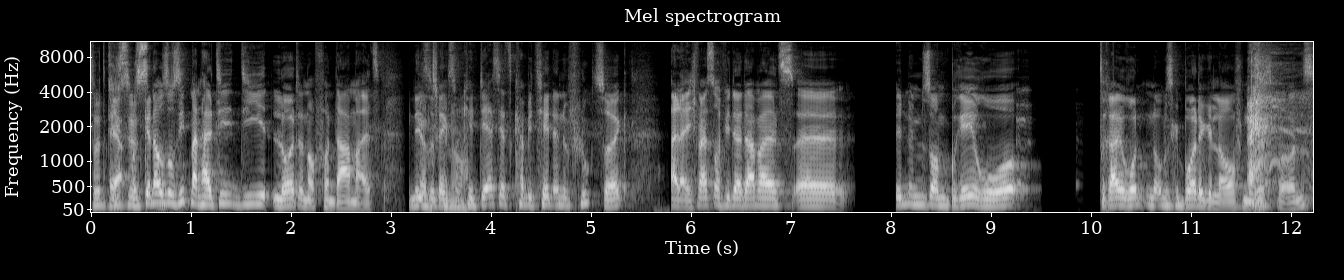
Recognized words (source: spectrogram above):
So Ja, und genau so sieht man halt die, die Leute noch von damals. Wenn du so denkst, genau. okay, der ist jetzt Kapitän in einem Flugzeug. Alter, ich weiß auch, wie der damals äh, in einem Sombrero drei Runden ums Gebäude gelaufen ist bei uns.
